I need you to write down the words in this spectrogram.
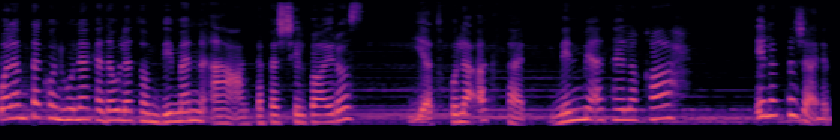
ولم تكن هناك دولة بمنأى عن تفشي الفيروس ليدخل أكثر من 200 لقاح إلى التجارب.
